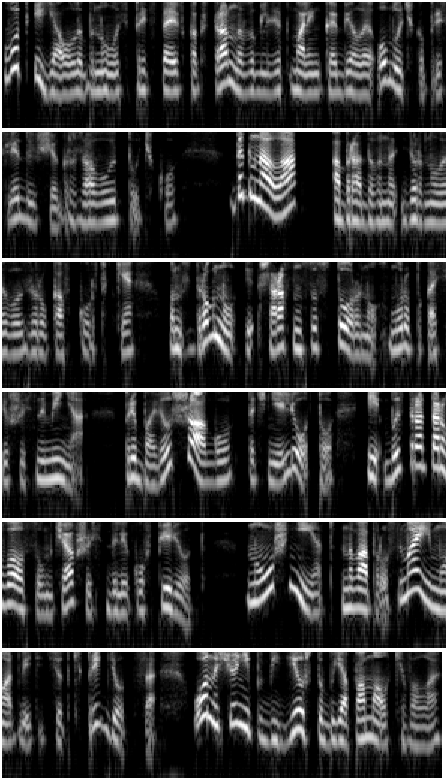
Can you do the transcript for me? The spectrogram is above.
Вот и я улыбнулась, представив, как странно выглядит маленькое белое облачко, преследующее грозовую тучку. «Догнала!» — обрадованно дернула его за рукав куртки. Он вздрогнул и шарахнулся в сторону, хмуро покосившись на меня. Прибавил шагу, точнее лету, и быстро оторвался, умчавшись далеко вперед. Ну уж нет, на вопросы мои ему ответить все-таки придется. Он еще не победил, чтобы я помалкивала.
